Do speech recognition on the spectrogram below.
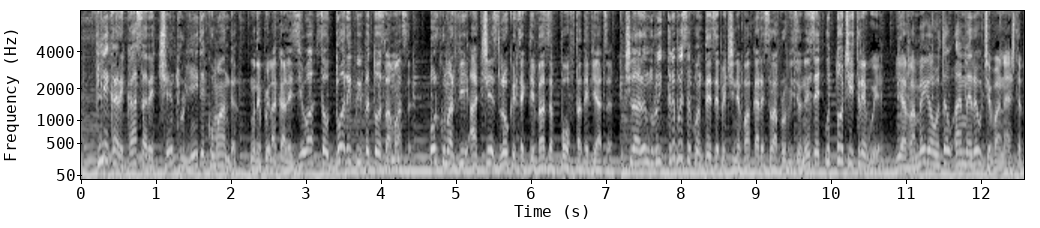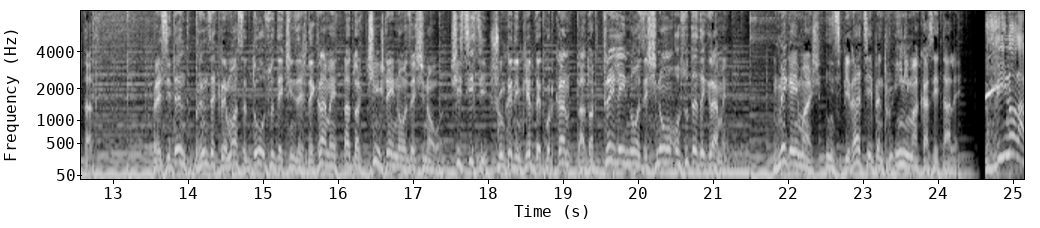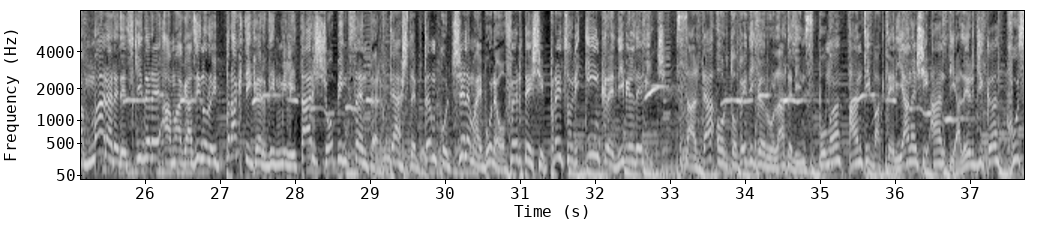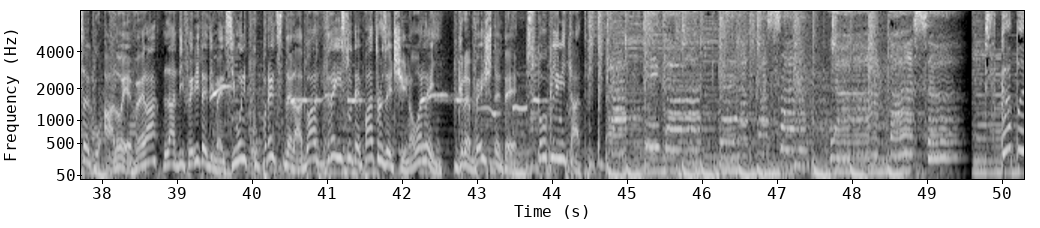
Fiecare casă are centrul ei de comandă, unde pui la cale ziua sau doar îi pui pe toți la masă. Oricum ar fi, acest loc îți activează pofta de viață și la rândul lui trebuie să conteze pe cineva care să-l aprovizioneze cu tot ce trebuie. Iar la mega-ul tău ai mereu ceva neașteptat. Prezident, brânză cremoasă 250 de grame la doar 5,99 lei și Sisi, șuncă din piept de curcan la doar 3,99 lei 100 de grame. Mega Image, inspirație pentru inima casei tale. Vino la marea redeschidere a magazinului Practicăr din Militar Shopping Center. Te așteptăm cu cele mai bune oferte și prețuri incredibil de mici. Saltea ortopedică rulată din spumă, antibacteriană și antialergică, husă cu aloe vera, la diferite dimensiuni, cu preț de la doar 349 lei. Grăbește-te! Stoc limitat! Practică de la casă la casă Scapă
